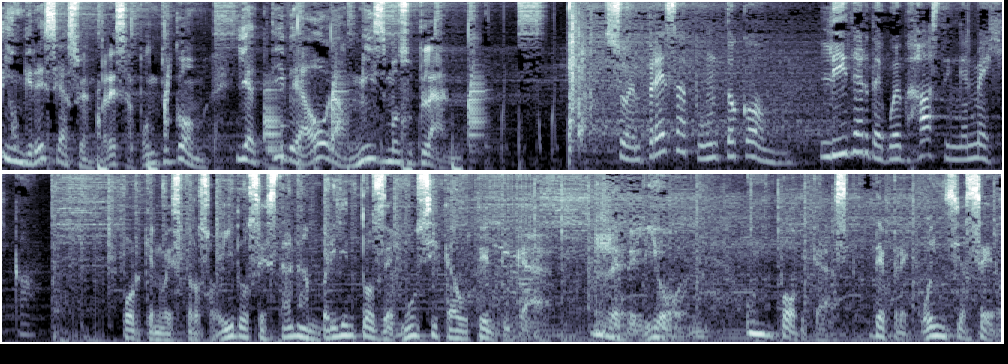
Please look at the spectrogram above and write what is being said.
Ingrese a suempresa.com y active ahora mismo su plan. Suempresa.com, líder de web hosting en México. Porque nuestros oídos están hambrientos de música auténtica. Rebelión, un podcast de frecuencia cero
